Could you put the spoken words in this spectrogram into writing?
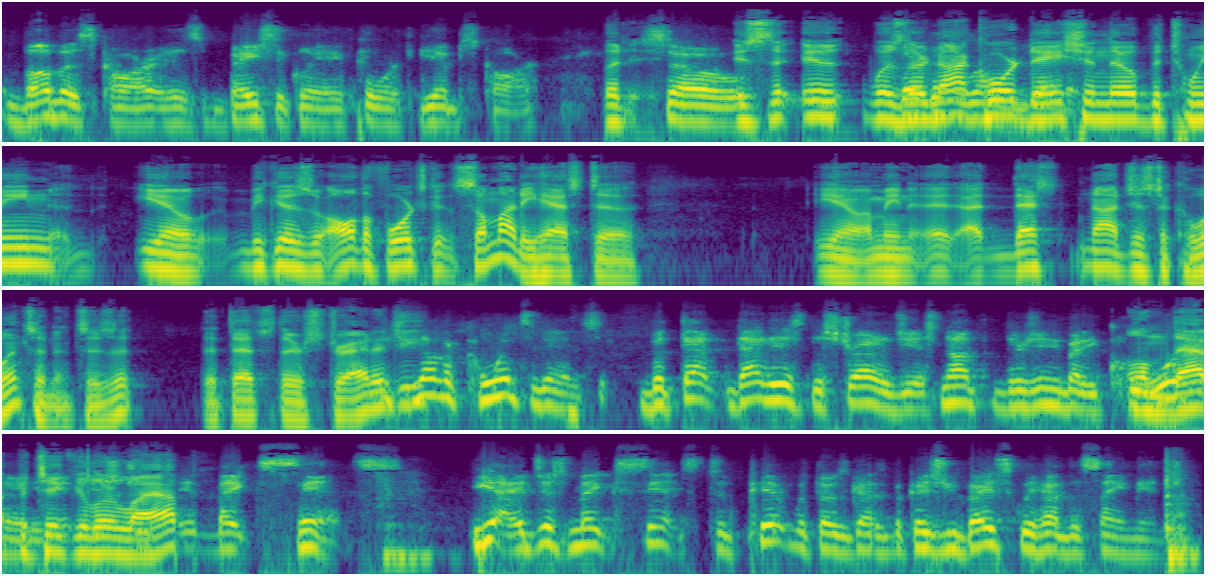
Bubba's car is basically a fourth Gibbs car. But So is, the, is was there not coordination though between you know because all the Fords somebody has to you know I mean uh, uh, that's not just a coincidence is it that that's their strategy. it's not a coincidence, but that that is the strategy. It's not that there's anybody On that coordinating it. particular just- lap? It makes sense. Yeah, it just makes sense to pit with those guys because you basically have the same engine.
